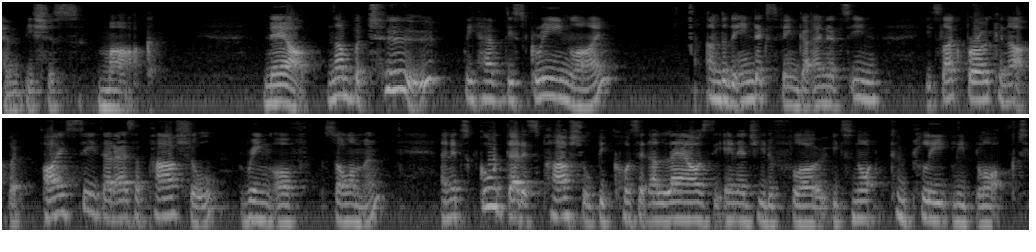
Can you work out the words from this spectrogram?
ambitious mark. Now, number two, we have this green line under the index finger and it's in, it's like broken up, but I see that as a partial ring of Solomon. And it's good that it's partial because it allows the energy to flow. It's not completely blocked.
